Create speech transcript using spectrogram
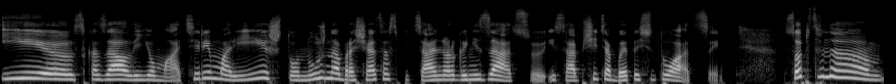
и сказал ее матери Марии, что нужно обращаться в специальную организацию и сообщить об этой ситуации. Собственно,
